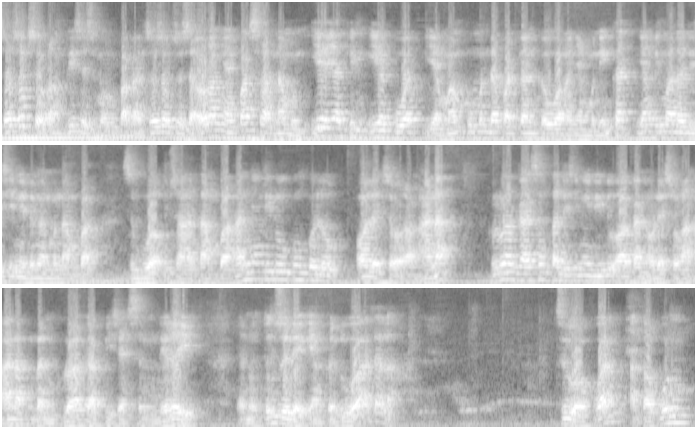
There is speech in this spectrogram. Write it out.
Sosok seorang Pisces merupakan sosok seseorang yang pasrah namun ia yakin ia kuat ia mampu mendapatkan keuangan yang meningkat yang di mana di sini dengan menambah sebuah usaha tambahan yang didukung perlu oleh seorang anak keluarga serta di sini didoakan oleh seorang anak dan keluarga Pisces sendiri. Dan untuk zodiak yang kedua adalah two of one ataupun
